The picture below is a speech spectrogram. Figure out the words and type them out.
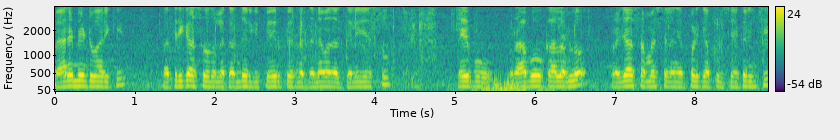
మేనేజ్మెంట్ వారికి పత్రికా సోదరులకు అందరికీ పేరు పేరున ధన్యవాదాలు తెలియజేస్తూ రేపు రాబో కాలంలో ప్రజా సమస్యలను ఎప్పటికప్పుడు సేకరించి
